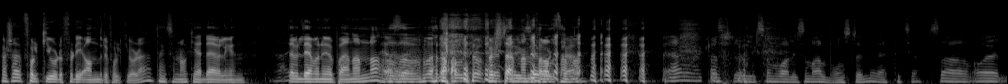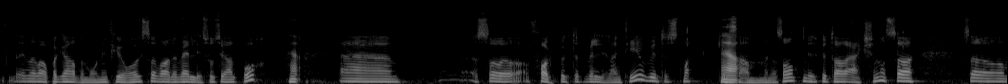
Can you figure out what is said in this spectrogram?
Kanskje folk gjorde det fordi andre folk gjorde det? Tenkte sånn, ok, Det er vel, ingen, det, er vel det man gjør på NM, da? Ja. Altså, alle- første NM for alle sammen. ja, Kanskje det liksom var liksom stund, jeg vet ikke. Så, og da jeg var på Gardermoen i fjor òg, så var det veldig sosialt bord. Ja. Uh, så folk brukte veldig lang tid og begynte å snakke Ja. sammen og sånt de skulle ta action. Og, så, så,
